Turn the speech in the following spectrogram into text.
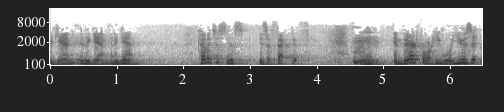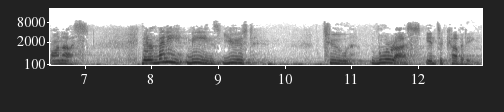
again and again and again. Covetousness is effective, and therefore he will use it on us. There are many means used to lure us into coveting,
